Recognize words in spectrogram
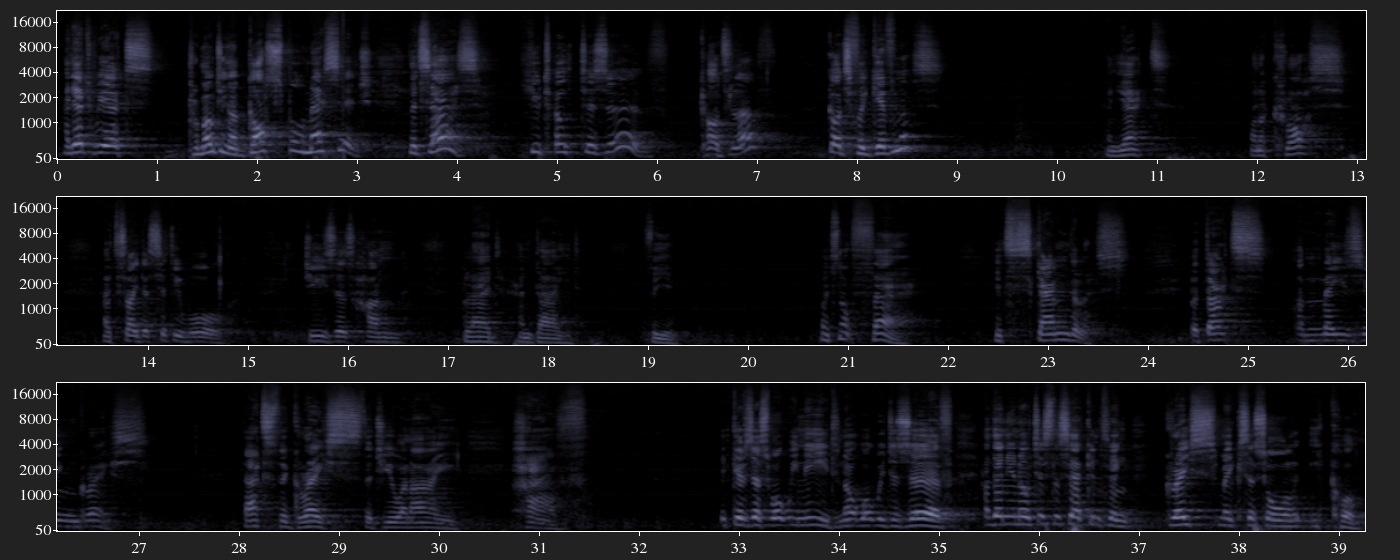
And yet we are promoting a gospel message that says you don't deserve God's love, God's forgiveness. And yet, on a cross outside a city wall, Jesus hung, bled, and died for you. Well, it's not fair. It's scandalous. But that's amazing grace. That's the grace that you and I have. It gives us what we need, not what we deserve. And then you notice the second thing grace makes us all equal.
